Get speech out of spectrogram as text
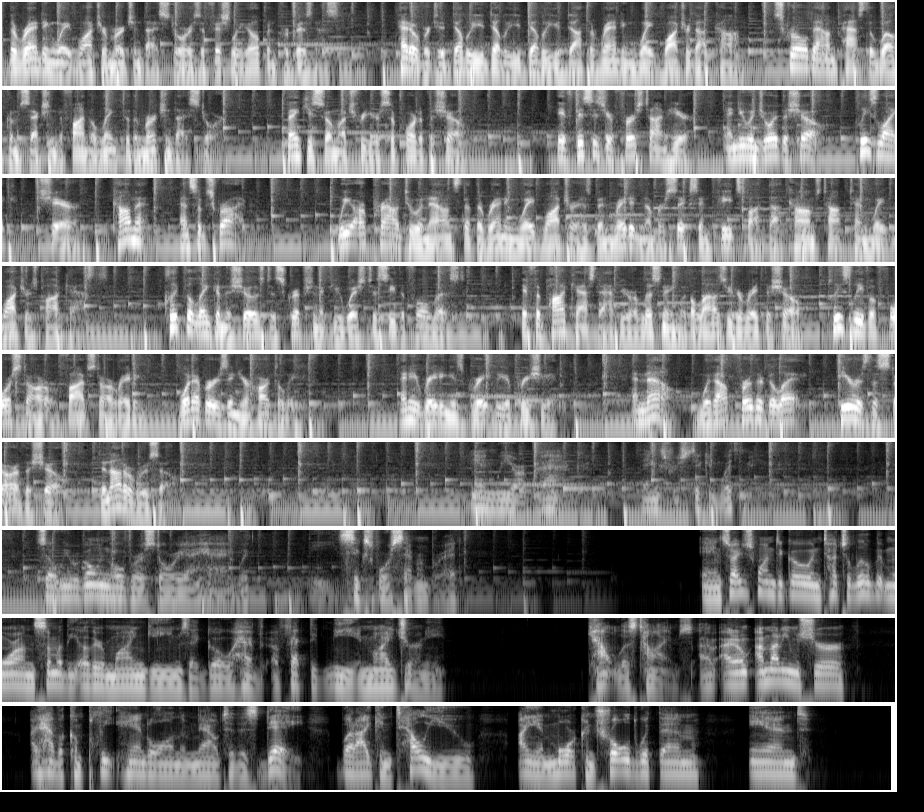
The Ranting Weight Watcher merchandise store is officially open for business. Head over to www.therantingweightwatcher.com, Scroll down past the welcome section to find the link to the merchandise store. Thank you so much for your support of the show. If this is your first time here, and you enjoyed the show, please like, share, comment, and subscribe. We are proud to announce that the Ranting Weight Watcher has been rated number 6 in Feedspot.com's top 10 Weight Watchers podcasts. Click the link in the show's description if you wish to see the full list. If the podcast app you are listening with allows you to rate the show, please leave a 4 star or 5 star rating whatever is in your heart to leave. Any rating is greatly appreciated. And now, without further delay, here is the star of the show, Donato Russo. And we are back. Thanks for sticking with me. So, we were going over a story I had with the 647 bread. And so I just wanted to go and touch a little bit more on some of the other mind games that go have affected me in my journey countless times. I, I don't. I'm not even sure I have a complete handle on them now to this day, but I can tell you I am more controlled with them and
